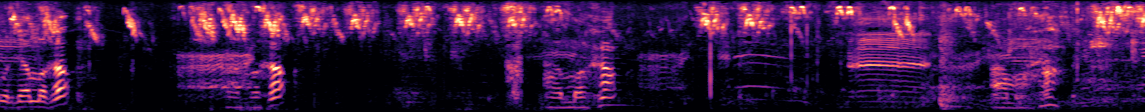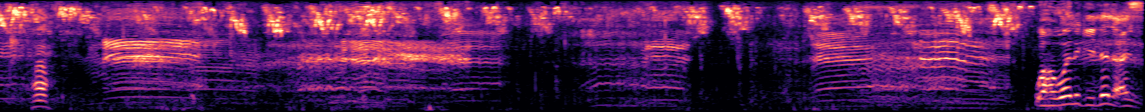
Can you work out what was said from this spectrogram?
كوردة أمها. أمها. أمها أمها ها وهو لقي للعز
